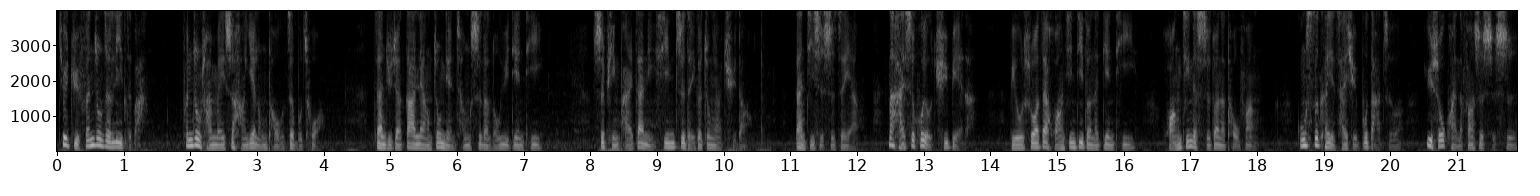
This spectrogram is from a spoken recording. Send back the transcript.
就举分众这例子吧，分众传媒是行业龙头，这不错，占据着大量重点城市的楼宇电梯，是品牌占领心智的一个重要渠道。但即使是这样，那还是会有区别的。比如说，在黄金地段的电梯、黄金的时段的投放，公司可以采取不打折、预收款的方式实施。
